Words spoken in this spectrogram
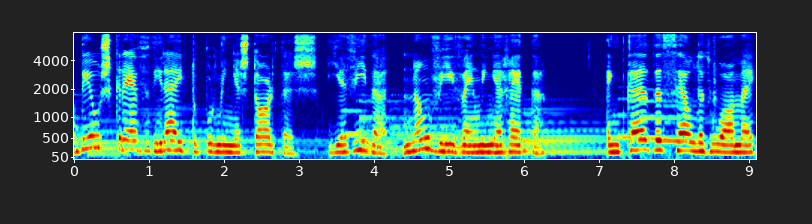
Deus escreve direito por linhas tortas e a vida não vive em linha reta em cada célula do homem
